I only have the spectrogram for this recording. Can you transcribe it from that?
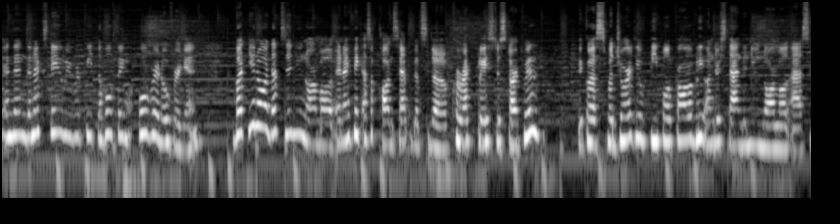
And then the next day we repeat the whole thing over and over again. But you know, that's the new normal, and I think as a concept, that's the correct place to start with. Because majority of people probably understand the new normal as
